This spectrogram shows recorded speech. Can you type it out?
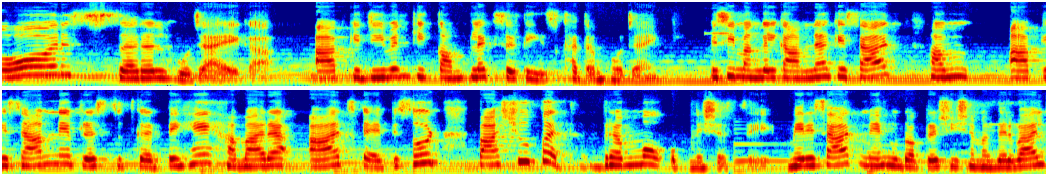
और सरल हो जाएगा। आपके जीवन की कॉम्प्लेक्सिटीज खत्म हो जाएँगी। इसी मंगल कामना के साथ हम आपके सामने प्रस्तुत करते हैं हमारा आज का एपिसोड पाशुपत ब्रह्मो उपनिषद से। मेरे साथ मैं हूँ डॉक्टर शीशम अग्रवाल।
